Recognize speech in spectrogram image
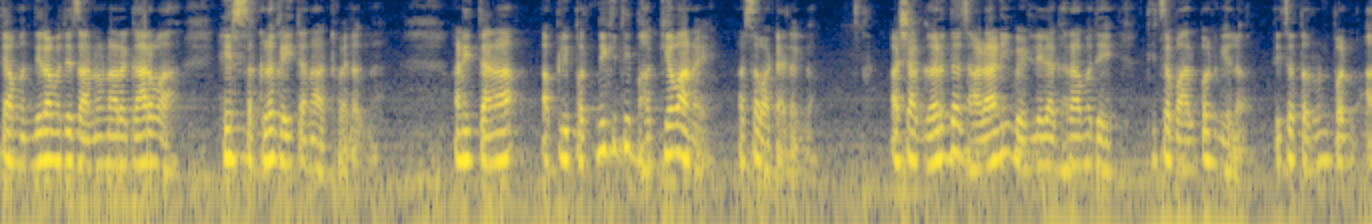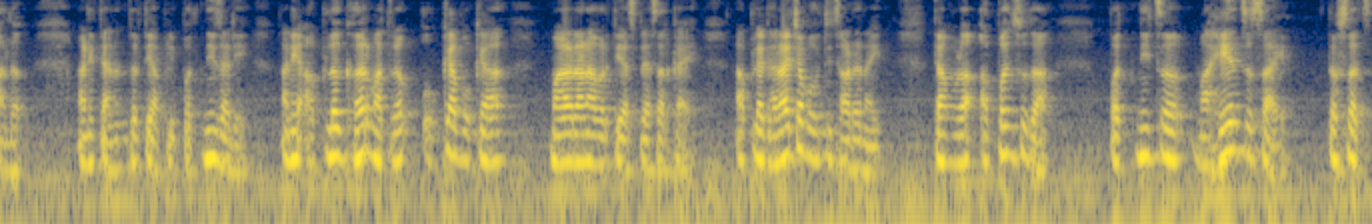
त्या मंदिरामध्ये जाणवणारा गारवा हे सगळं काही त्यांना आठवायला लागलं. आणि त्यांना आपली पत्नी किती भाग्यवान आहे असं वाटायला लागलं. अशा गर्द झाडांनी वेढलेल्या घरामध्ये तिचं बालपण गेलं तिचं तरुणपण आलं. आणि त्यानंतर ती आपली पत्नी झाली. आणि आपलं घर मात्र ओक्या बोक्या माळरानावरती असल्यासारखं आहे. आपल्या घराच्या भोवती झाडं नाहीत. त्यामुळं आपण सुद्धा पत्नीचं माहेर जसं आहे तसंच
